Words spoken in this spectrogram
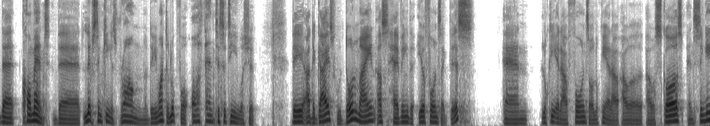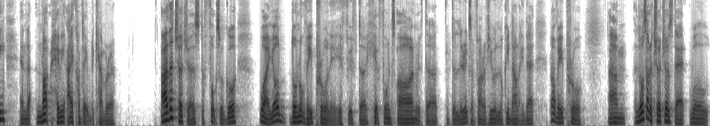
that comment that lip syncing is wrong, they want to look for authenticity in worship. They are the guys who don't mind us having the earphones like this and looking at our phones or looking at our, our, our scores and singing and not having eye contact with the camera. Other churches, the folks will go, wow, y'all don't look very pro leh. If if the headphones on, with the the lyrics in front of you, looking down like that, not very pro. Um, those are the churches that will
